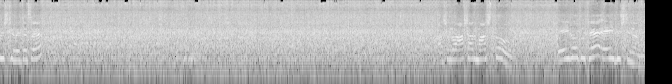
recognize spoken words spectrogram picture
বৃষ্টি হইতেছে। আসলে আষাঢ় মাস তো। এই রোদ উঠে এই বৃষ্টি নামে।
